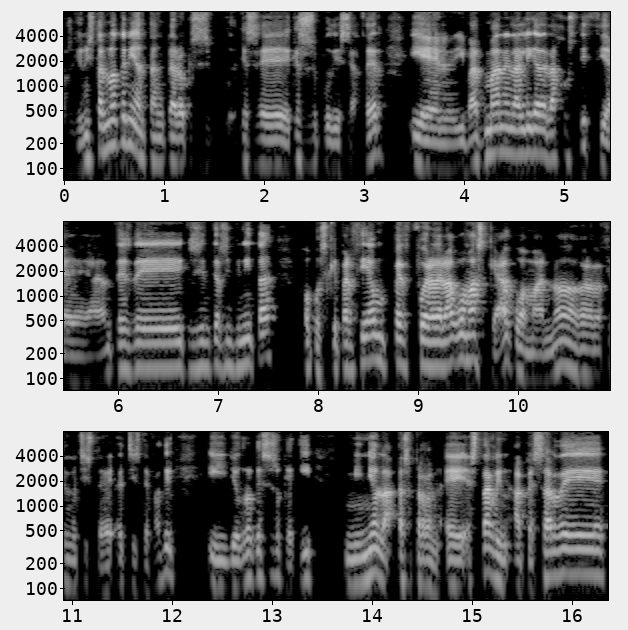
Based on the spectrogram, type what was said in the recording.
los guionistas no tenían tan claro que, se, eso se pudiese hacer. Y, el, Batman en la Liga de la Justicia, eh, antes de Crisis en Tierras Infinitas, pues que parecía un pez fuera del agua más que Aquaman, ¿no? Haciendo el chiste, fácil. Y yo creo que es eso que aquí Miñola, perdón, eh, Starling, a pesar de,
